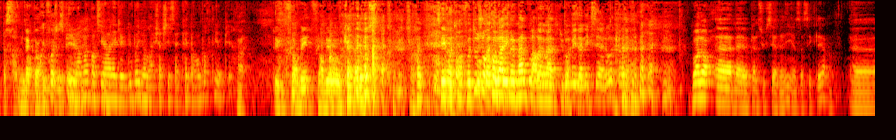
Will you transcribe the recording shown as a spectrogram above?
passera nous voir une fois, Et puis j'espère. le lendemain, quand il aura la gueule de bois, il viendra chercher sa crêpe à emporter au pire. T'es flambé, flambé au Calvados. Il faut, faut toujours Pour combattre tomber- le mal par le mal. tu vois, tomber c'est- d'un excès à l'autre. Bon alors, euh, ben, plein de succès à Nani, hein, ça c'est clair. Euh,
